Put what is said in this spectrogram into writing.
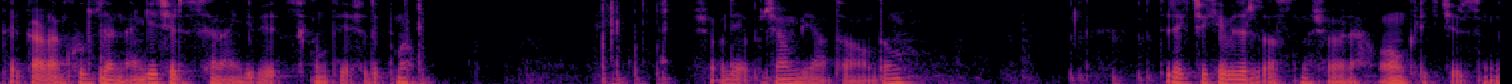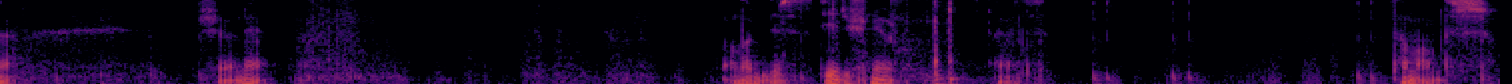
Tekrardan kod üzerinden geçeriz. Herhangi bir sıkıntı yaşadık mı? Şöyle yapacağım. Bir hata aldım. Direkt çekebiliriz aslında. Şöyle on click içerisinde şöyle alabiliriz diye düşünüyorum evet tamamdır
